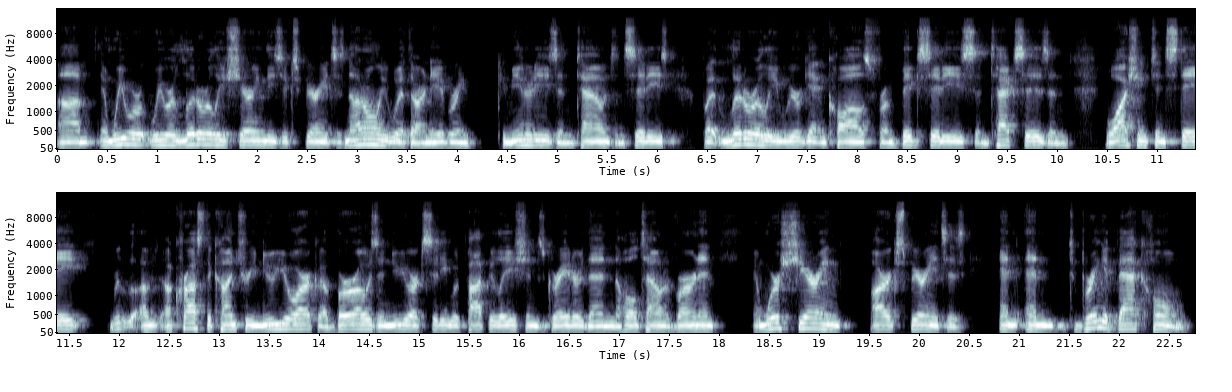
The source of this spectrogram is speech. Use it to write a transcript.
Um, and we were we were literally sharing these experiences not only with our neighboring communities and towns and cities, but literally we were getting calls from big cities in Texas and Washington State, um, across the country, New York, uh, boroughs in New York City with populations greater than the whole town of Vernon, and we're sharing our experiences. And and to bring it back home,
